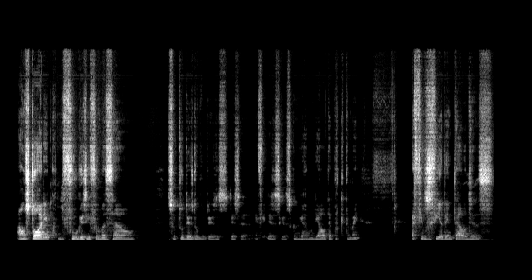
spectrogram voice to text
há um histórico de fugas de informação, sobretudo desde, desde, desde, enfim, desde a Segunda Guerra Mundial, até porque também a filosofia da intelligence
